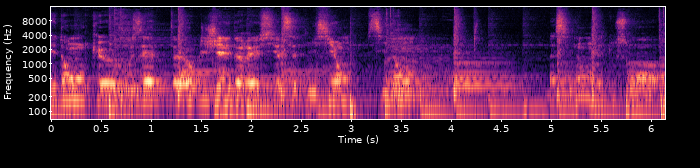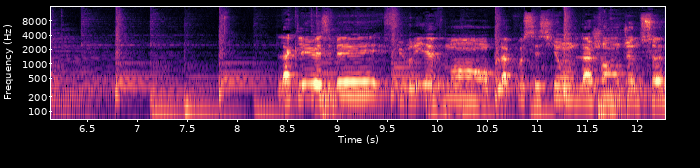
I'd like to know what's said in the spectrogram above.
Et donc, euh, vous êtes obligé de réussir cette mission, sinon. Bah, sinon, on est tous morts. La clé USB fut brièvement en la possession de l'agent Johnson,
